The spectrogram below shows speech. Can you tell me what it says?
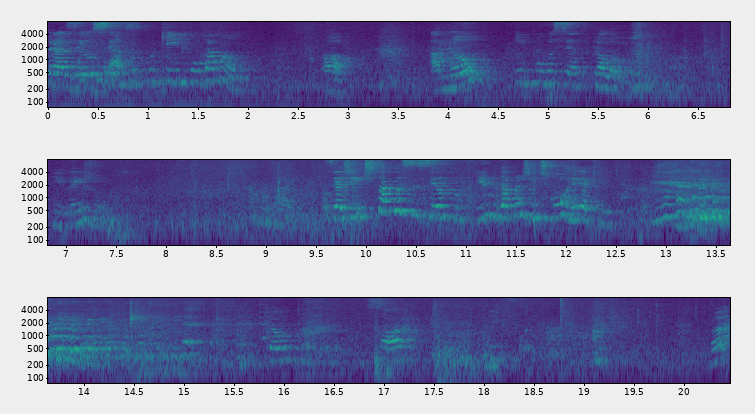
Trazer o centro porque empurra a mão. Ó, a mão empurra o centro para longe. E vem junto. Se a gente está com esse centro firme, dá para a gente correr aqui. Então, só e foi. Vamos?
